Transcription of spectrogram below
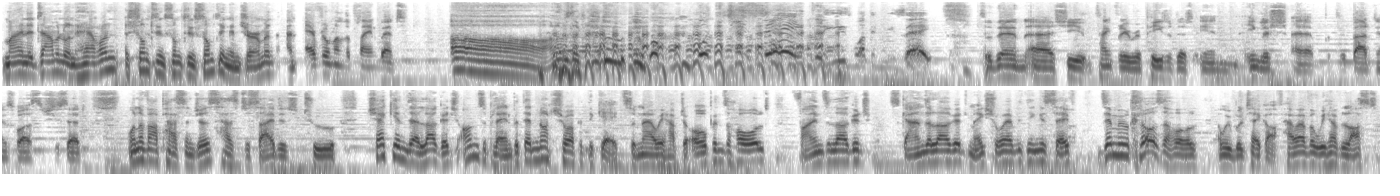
Meine Damen und Herren, something, something, something in German. And everyone on the plane went, Oh, and I was like, what did you say? Please, what did you say? So then uh, she thankfully repeated it in English. Uh, but the bad news was she said, one of our passengers has decided to check in their luggage on the plane, but then not show up at the gate. So now we have to open the hold, find the luggage, scan the luggage, make sure everything is safe. Then we will close the hole and we will take off. However, we have lost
